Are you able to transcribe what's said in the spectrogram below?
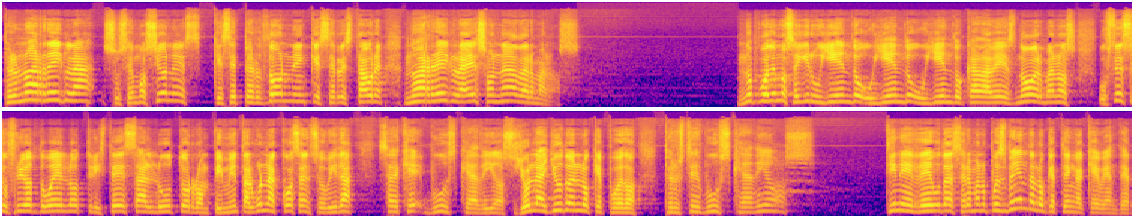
pero no arregla sus emociones, que se perdonen, que se restauren. No arregla eso nada, hermanos. No podemos seguir huyendo, huyendo, huyendo cada vez. No, hermanos, usted sufrió duelo, tristeza, luto, rompimiento, alguna cosa en su vida. ¿Sabe qué? Busque a Dios. Yo le ayudo en lo que puedo, pero usted busque a Dios. Tiene deudas, hermano, pues venda lo que tenga que vender.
